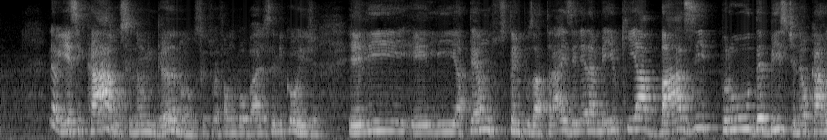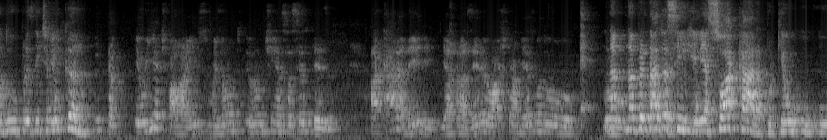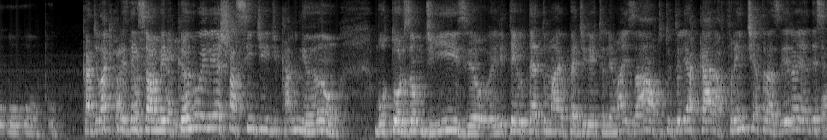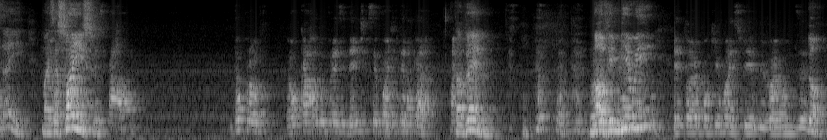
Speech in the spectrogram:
Não, e esse carro, se não me engano, se eu estiver falando bobagem, você me corrija. Ele, ele até uns tempos atrás, ele era meio que a base pro The Beast, né? O carro do presidente americano. Então, eu ia te falar isso, mas eu não, eu não tinha essa certeza. A cara dele e a traseira eu acho que é a mesma do. Na, na verdade, assim, ele é só a cara, porque o, o, o, o Cadillac presidencial americano ele é chassi de, de caminhão, motorzão diesel, ele tem o teto mais, o pé direito ele é mais alto, tudo ele é a cara, a frente e a traseira é desse é. daí. Mas é só isso. Então pronto, é o carro do presidente que você pode ter na cara. Tá vendo? 9 mil e. Território um pouquinho mais firme, vai, vamos dizer. Bom,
